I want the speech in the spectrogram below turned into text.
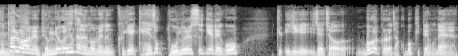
토탈로 하면 병력을 생산해 놓으면은 그게 계속 돈을 쓰게 되고, 그- 이제, 이제 저, 먹을 거를 자꾸 먹기 때문에,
